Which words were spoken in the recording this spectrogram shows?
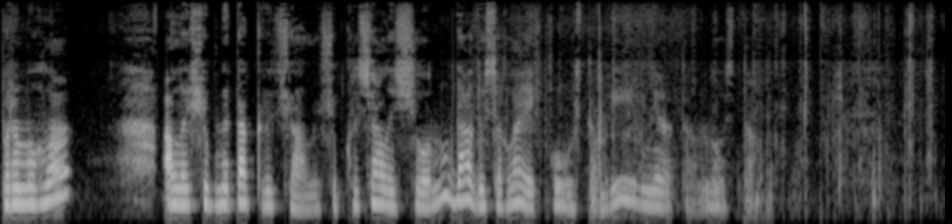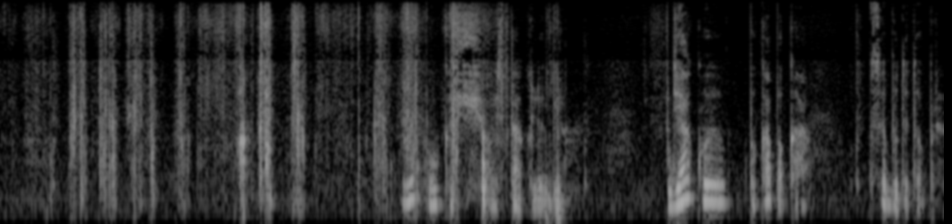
перемогла, але щоб не так кричали, щоб кричали, що ну да, досягла якогось там рівня, там, ну ось так. Ну, поки що ось так, любі. Дякую, пока-пока. Все буде добре.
